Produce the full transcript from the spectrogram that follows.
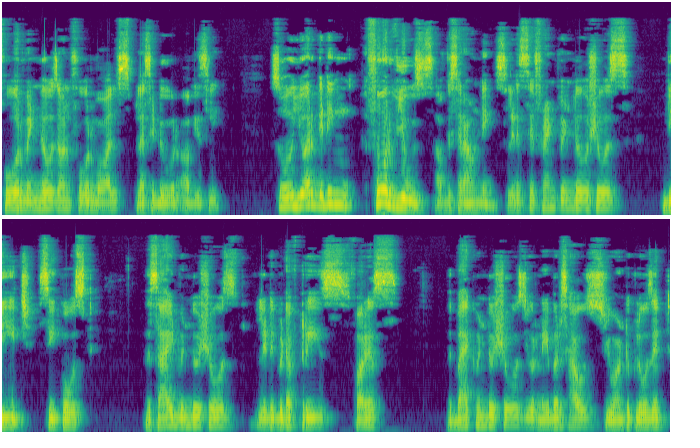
four windows on four walls plus a door, obviously. So you are getting four views of the surroundings. Let us say front window shows beach, sea coast. The side window shows little bit of trees, forests. The back window shows your neighbor's house, you want to close it,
